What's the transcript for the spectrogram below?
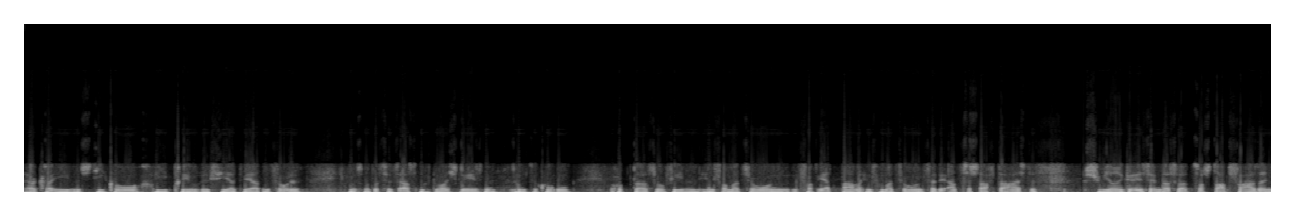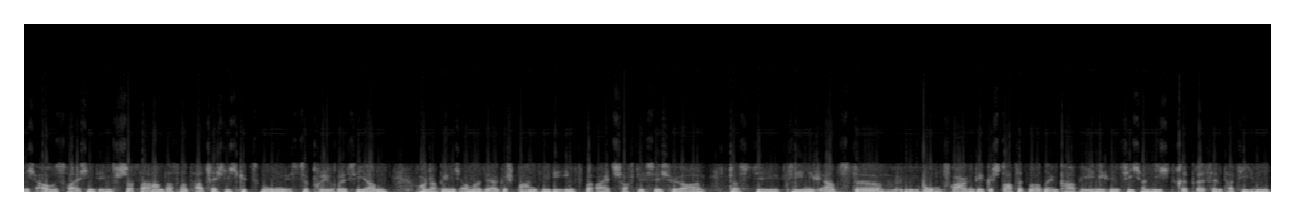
RKI und STIKO, wie priorisiert werden soll. Muss mir das jetzt erstmal durchlesen, um zu gucken, ob da so viel Information, verwertbare Information für die Ärzteschaft da ist. Das Schwierige ist eben, dass wir zur Startphase nicht ausreichend Impfstoff haben, dass man tatsächlich gezwungen ist zu priorisieren. Und da bin ich auch mal sehr gespannt, wie die Impfbereitschaft ist. Ich höre, dass die Klinikärzte Umfragen, die gestartet wurden, in ein paar wenigen, sicher nicht repräsentativen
